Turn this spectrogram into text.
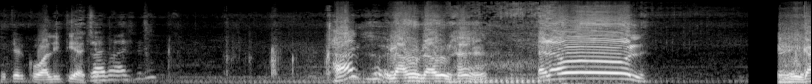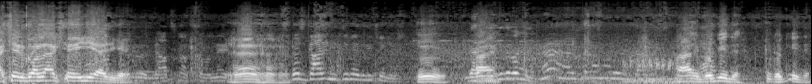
এটার কোয়ালিটি আছে? থাক রাহুল রাহুল হ্যাঁ হ্যাঁ, রাহুল গাছের গলা আজকে গাছ কাটছে অনেক। হ্যাঁ হ্যাঁ। হুম? হ্যাঁ ঢুকিয়ে দে ঢুকিয়ে দে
